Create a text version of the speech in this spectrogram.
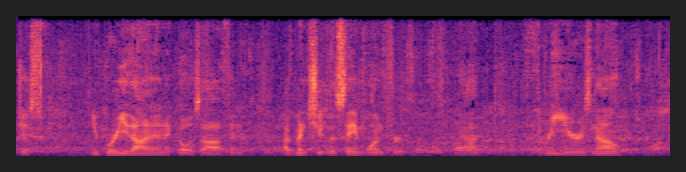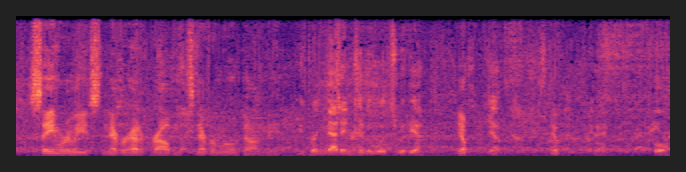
Just you breathe on it and it goes off. And I've been shooting the same one for God, three years now. Same release, never had a problem. It's never moved on me. You bring that into the woods with you? Yep. Yep. Yep. Okay. Cool.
